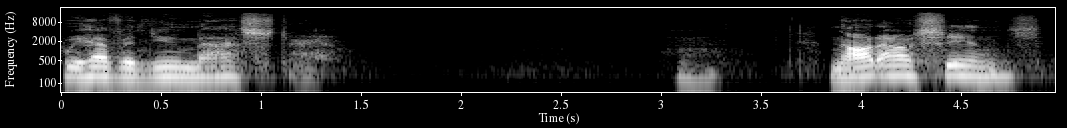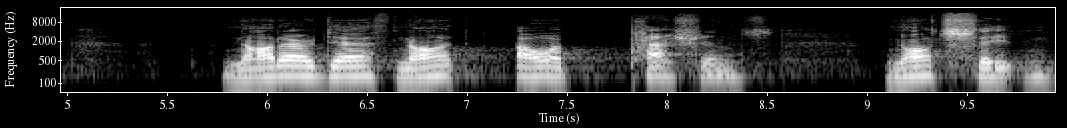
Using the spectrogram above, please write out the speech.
We have a new master. Hmm. Not our sins, not our death, not our passions, not Satan,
